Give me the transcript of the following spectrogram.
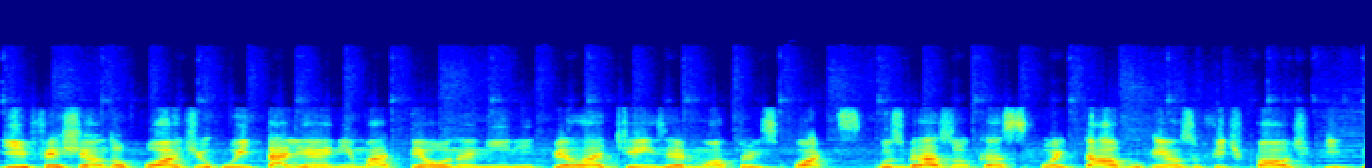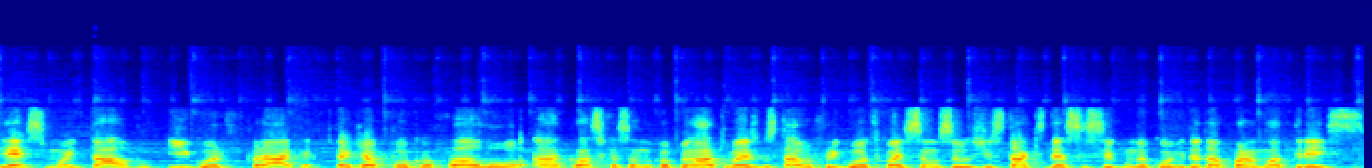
E fechando o pódio, o italiano Matteo Nannini pela Genser Motorsports. Os Brazucas, oitavo Enzo Fittipaldi e décimo oitavo Igor Fraga. Daqui a pouco eu falo a classificação do campeonato, mas Gustavo Frigoto, quais são os seus destaques dessa segunda corrida da Fórmula 3?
